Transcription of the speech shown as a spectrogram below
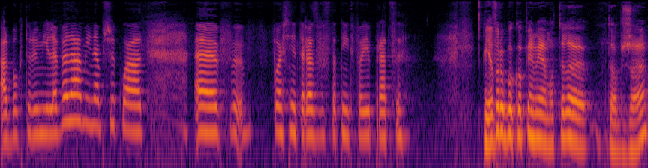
albo którymi levelami na przykład, e, w, właśnie teraz w ostatniej twojej pracy? Ja w Robocopie miałem o tyle dobrze,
